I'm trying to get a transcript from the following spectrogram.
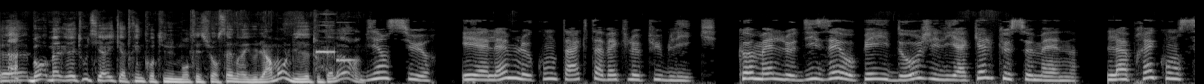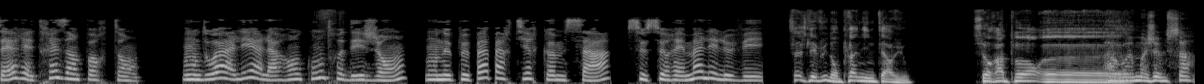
Euh, bon, malgré tout, Thierry, Catherine continue de monter sur scène régulièrement, on le disait tout à l'heure. Bien sûr. Et elle aime le contact avec le public. Comme elle le disait au Pays d'Auge il y a quelques semaines. L'après-concert est très important. On doit aller à la rencontre des gens, on ne peut pas partir comme ça, ce serait mal élevé. Ça, je l'ai vu dans plein d'interviews. Ce rapport euh, Ah ouais, moi j'aime ça.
